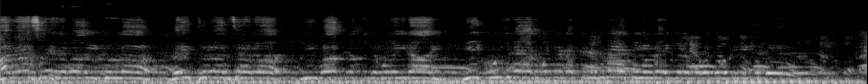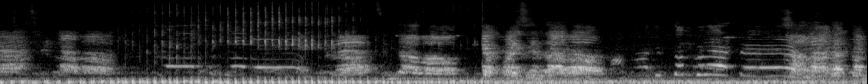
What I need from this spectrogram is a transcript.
ആവേശകരമായിട്ടുള്ള വെയിറ്റ് മാർച്ചാണ് ഈ വാഹനത്തിന്റെ മുറയിലായി. ഈ കുട്ടനാട് പട്ടണത്തിന്റെ ഹൃദയത്തിലൂടെ ഇങ്ങനെ വന്നുകൊണ്ടിരിക്കുന്നത് സമാജത്വം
